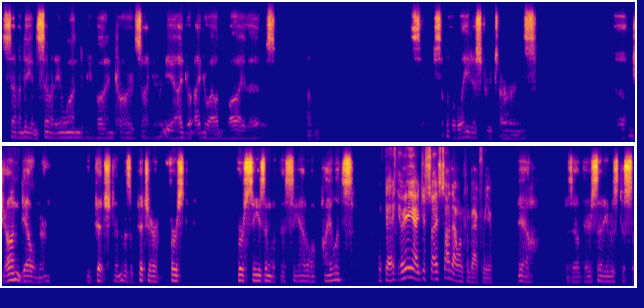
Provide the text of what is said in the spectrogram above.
seventy and seventy one to be buying cards. So I yeah, I go I go out and buy those. Um, some of the latest returns. John Gelnar, who pitched and was a pitcher first first season with the Seattle Pilots. Okay. Oh yeah, I just I saw that one come back from you. Yeah. Was out there, said he was just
